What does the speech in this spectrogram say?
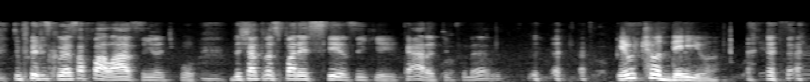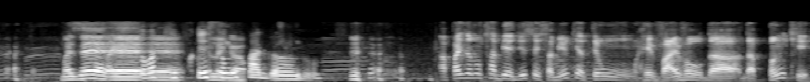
Tipo, eles começam a falar, assim, né? Tipo, deixar transparecer, assim, que, cara, tipo, né? Eu te odeio. Mas é. é Estou é, aqui porque é estão me legal. pagando. Rapaz, eu não sabia disso. Vocês sabiam que ia ter um revival da, da Punk?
